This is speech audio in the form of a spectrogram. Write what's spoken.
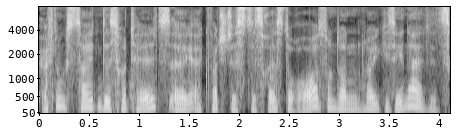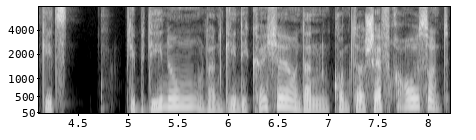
Öffnungszeiten des Hotels, äh, Quatsch, des, des Restaurants und dann habe ich gesehen, na, jetzt geht's die Bedienung und dann gehen die Köche und dann kommt der Chef raus und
